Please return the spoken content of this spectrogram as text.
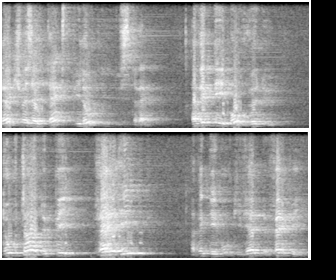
L'un qui faisait le texte, puis l'autre qui illustrait, avec des mots venus d'autant de pays. 20 livres avec des mots qui viennent de 20 pays.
